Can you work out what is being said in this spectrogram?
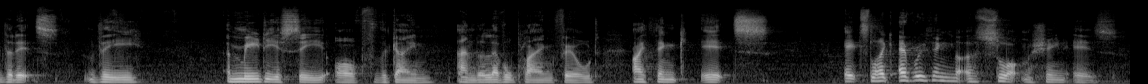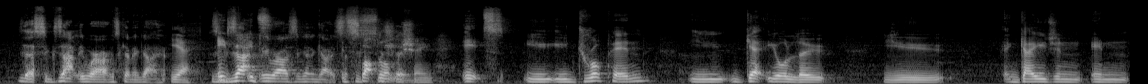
that it's the immediacy of the game and the level playing field. I think it's it's like everything that a slot machine is. That's exactly where I was going to go. Yeah. It's exactly it's- where I was going to go. It's, It's a slot, machine. machine. It's you, you drop in, you get your loot, you engage in, in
